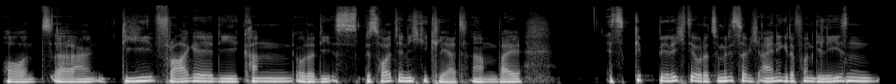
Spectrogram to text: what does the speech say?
Und äh, die Frage, die kann oder die ist bis heute nicht geklärt, ähm, weil es gibt Berichte oder zumindest habe ich einige davon gelesen,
